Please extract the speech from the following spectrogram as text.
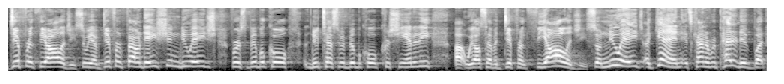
different theology. So we have different foundation, New Age versus biblical, New Testament biblical Christianity. Uh, we also have a different theology. So New Age, again, it's kind of repetitive, but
